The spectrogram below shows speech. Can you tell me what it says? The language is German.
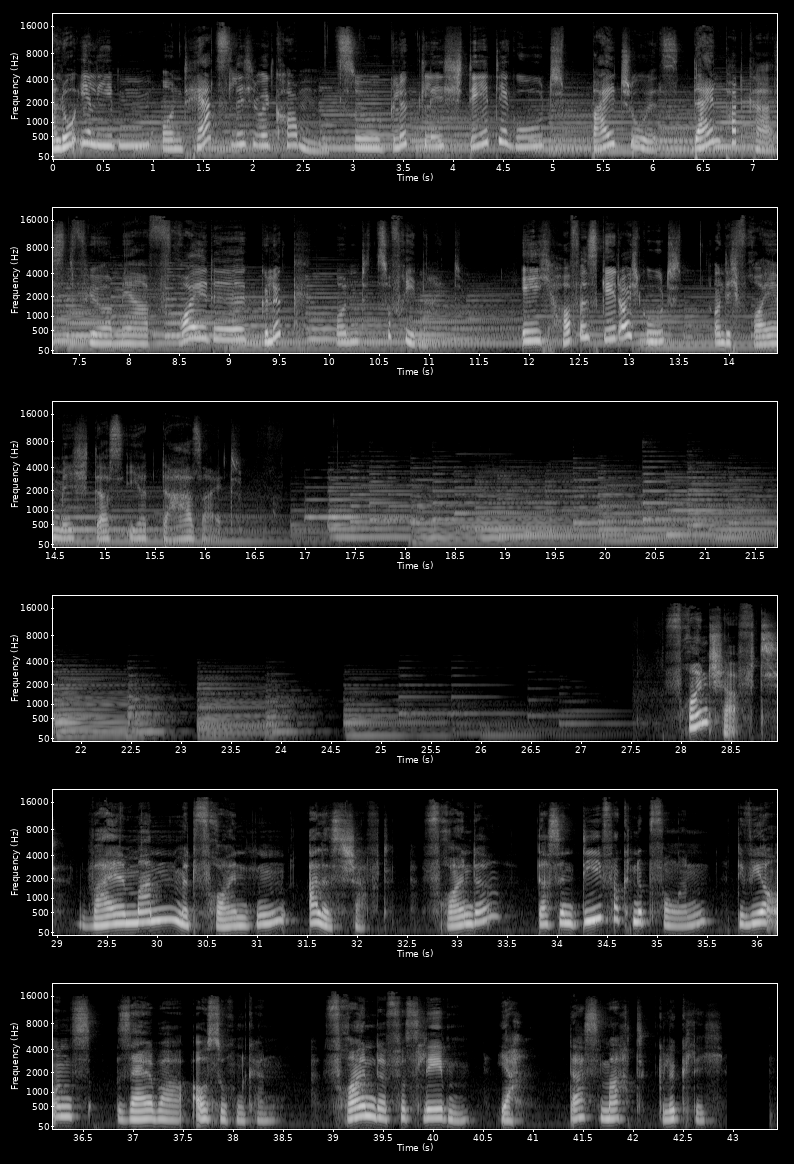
Hallo ihr Lieben und herzlich willkommen zu Glücklich steht dir gut bei Jules, dein Podcast für mehr Freude, Glück und Zufriedenheit. Ich hoffe, es geht euch gut und ich freue mich, dass ihr da seid. Freundschaft, weil man mit Freunden alles schafft. Freunde das sind die Verknüpfungen, die wir uns selber aussuchen können. Freunde fürs Leben, ja, das macht glücklich.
